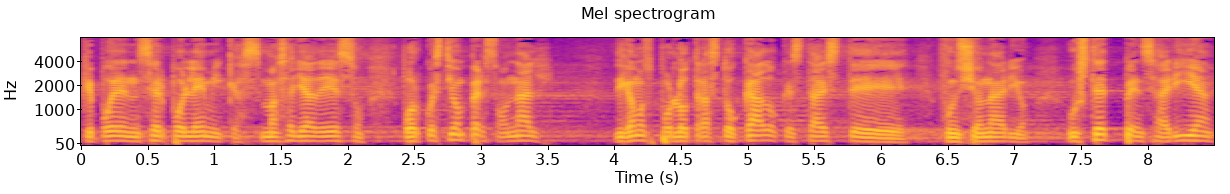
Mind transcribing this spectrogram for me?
que pueden ser polémicas, más allá de eso, por cuestión personal, digamos, por lo trastocado que está este funcionario, ¿usted pensaría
